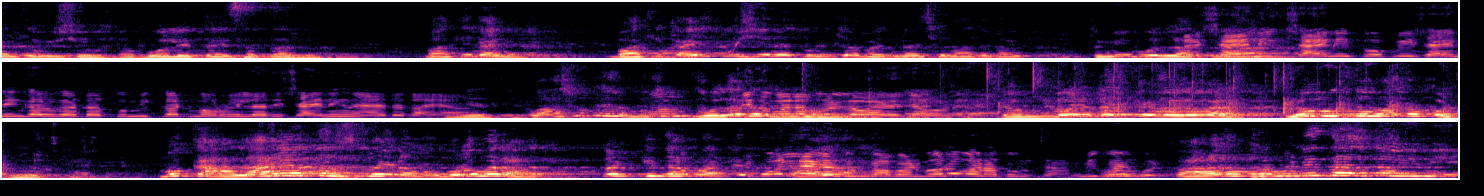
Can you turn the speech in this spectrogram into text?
गाण्याचा विषय होता. बोले तैसं झालं. बाकी काय नाही. बाकी काहीच विषय नाही. तुमच्या भजनाशी माझं काय? तुम्ही बोललात ना. शायनिंग टोपी शायनिंग करू का तुम्ही कट मारून ती शायनिंग नाही तर काय आहे? येस असू दे ना. मग तुम्ही बोला मी तुम्हाला ना बोललो काय त्याच्यामध्ये शंभर टक्के बरोबर आहे. ह्यो मुद्दा माझा पटलो मग काला येतच नाही ना मग बरोबर आहे? कट किती मारते बोलला का तुमचा पण? बरोबर आहे तुमचा. मी काय बोलतो काळाप्रमाणे चालतोय मी.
